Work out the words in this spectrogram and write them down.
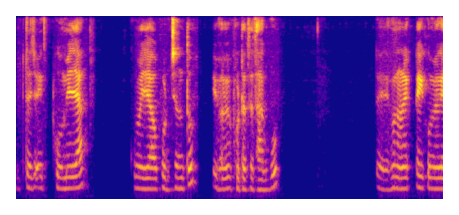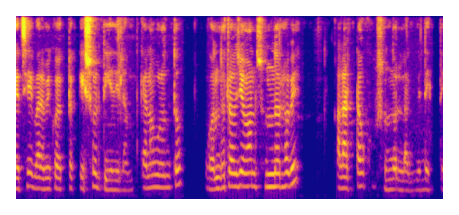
দুধটা কমে যাক। কমে যাওয়া পর্যন্ত এভাবে ফোটাতে থাকব। এখন অনেকটাই কমে গেছে, এবার আমি কয়েকটা কেশর দিয়ে দিলাম। কেন বলুন তো? গন্ধটাও যেমন সুন্দর হবে, কালারটাও খুব সুন্দর লাগবে দেখতে।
